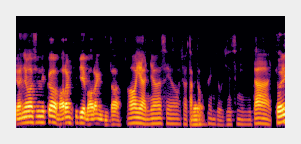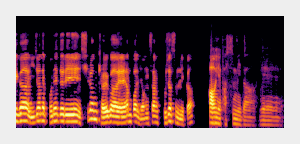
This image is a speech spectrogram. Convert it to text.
예, 안녕하십니까. 마랑TV의 마랑입니다. 어, 예, 안녕하세요. 저 닥터 프렌즈 오진승입니다. 저희가 이전에 보내드린 실험 결과에 한번 영상 보셨습니까? 아, 예, 봤습니다. 예.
